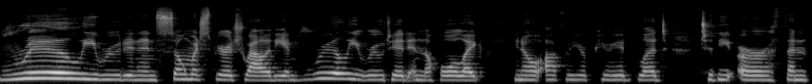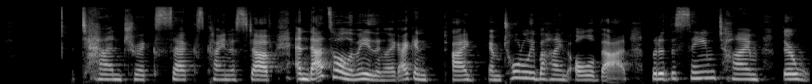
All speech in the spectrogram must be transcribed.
really rooted in so much spirituality and really rooted in the whole like you know, offer your period blood to the earth and tantric sex kind of stuff and that's all amazing like i can i am totally behind all of that but at the same time there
